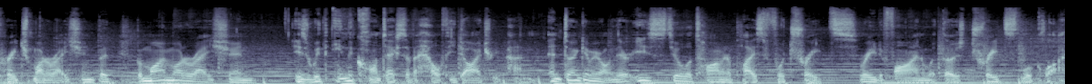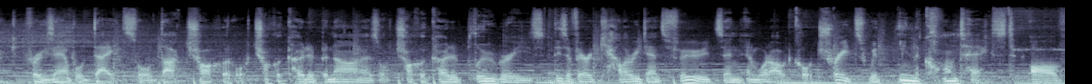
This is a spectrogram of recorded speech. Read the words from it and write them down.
preach moderation, but, but my moderation is within the context of a healthy dietary pattern. And don't get me wrong, there is still a time and a place for treats. Redefine what those treats look like. For example, dates or dark chocolate or chocolate coated bananas or chocolate coated blueberries. These are very calorie dense foods and, and what I would call treats within the context of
